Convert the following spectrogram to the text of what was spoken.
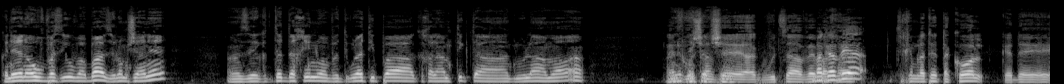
כנראה נעוף בסיבוב הבא, זה לא משנה. אז אה, קצת דחינו, אבל אולי טיפה ככה להמתיק את הגלולה המרה. אני חושב. שהקבוצה בגביע- ובכר צריכים לתת הכל כדי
